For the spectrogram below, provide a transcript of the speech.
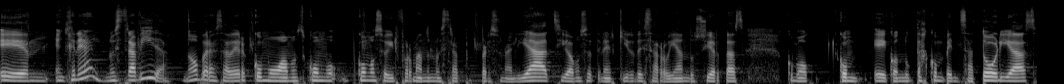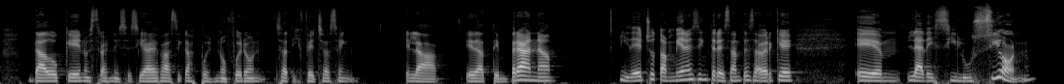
Em, en general, nuestra vida, ¿no? Para saber cómo vamos, cómo, cómo seguir formando nuestra personalidad, si vamos a tener que ir desarrollando ciertas como eh, conductas compensatorias, dado que nuestras necesidades básicas pues no fueron satisfechas en, la edad temprana. Y de hecho también es interesante saber que em, la desilusión,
